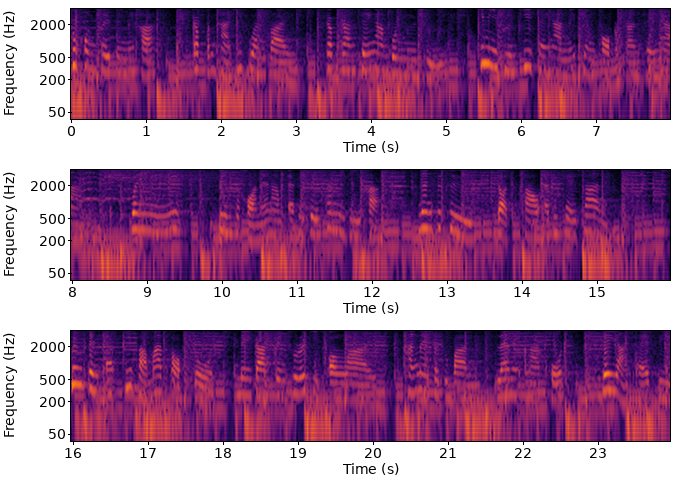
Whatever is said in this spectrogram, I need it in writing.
ทุกคนเคยเป็นไหมคะ กับปัญหาที่กวนใจ กับการใช้งานบนมือถือ ที่มีพื้นที่ใช้งานไม่เพียงพอกับการใช้งาน วันนี้ปิมจะขอแนะนำแอปพลิเคชันดีๆค่ะ นั่นก็คือ Dot Cloud Application ซึ่งเป็นแอปที่สามารถตอบโจทย์ ในการเป็นธุรกิจออนไลน์ ทั้งในปัจจุบันและในอนาคต ได้อย่างแท้จริง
